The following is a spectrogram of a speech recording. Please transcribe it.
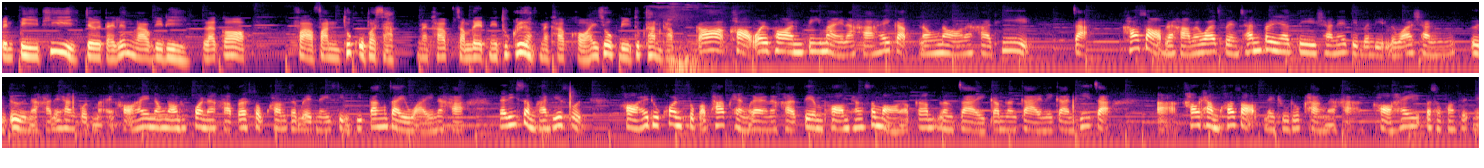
เป็นปีที่เจอแต่เรื่องราวดีๆ แล้วก็ฝ่าฟันทุกอุปสรรคนะครับสำเร็จในทุกเรื่องนะครับ ขอให้โชคดีทุกท่านครับ ก็ขออวยพรปีใหม่นะคะ ให้กับน้องๆนะคะที่จะเข้าสอบนะคะ ไม่ว่าจะเป็นชั้นปริญญาตรีชั้นนิติบัณฑิต หรือว่าชั้นอื่นๆนะคะ ในทางกฎหมายขอให้น้องๆทุกคนนะคะ ประสบความสำเร็จในสิ่งที่ตั้งใจไว้นะคะ และที่สำคัญที่สุดขอให้ทุกคนสุขภาพแข็งแรงนะคะ เตรียมพร้อมทั้งสมองและกำลังใจกำลังกายในการที่จะ เข้าทำข้อสอบในทุกๆ ครั้งนะคะ ขอให้ประสบความสำเร็จใน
